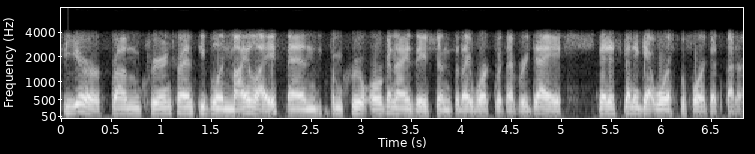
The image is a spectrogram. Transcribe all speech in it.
fear from queer and trans people in my life and from queer organizations that I work with every day that it's going to get worse before it gets better.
